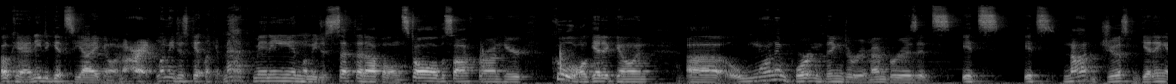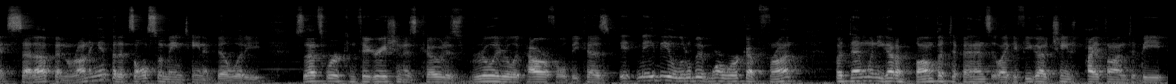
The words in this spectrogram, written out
okay, I need to get CI going. All right, let me just get like a Mac Mini and let me just set that up. I'll install the software on here. Cool, I'll get it going. Uh, one important thing to remember is it's it's it's not just getting it set up and running it, but it's also maintainability. So that's where configuration as code is really, really powerful because it may be a little bit more work up front, but then when you got to bump a dependency, like if you got to change Python to be,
